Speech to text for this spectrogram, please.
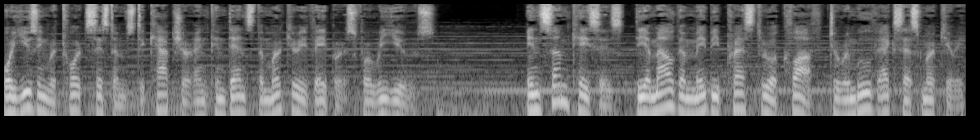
or using retort systems to capture and condense the mercury vapors for reuse. In some cases, the amalgam may be pressed through a cloth to remove excess mercury.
